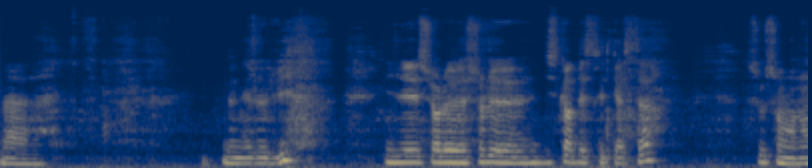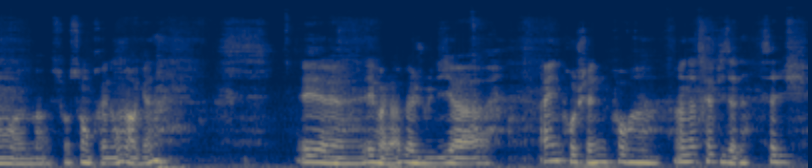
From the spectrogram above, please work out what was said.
bah, donnez-le lui. Il est sur le sur le Discord des Streetcasters son nom, euh, sur son prénom Morgan. Et, euh, voilà, bah, je vous dis à, une prochaine pour un autre épisode. Salut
